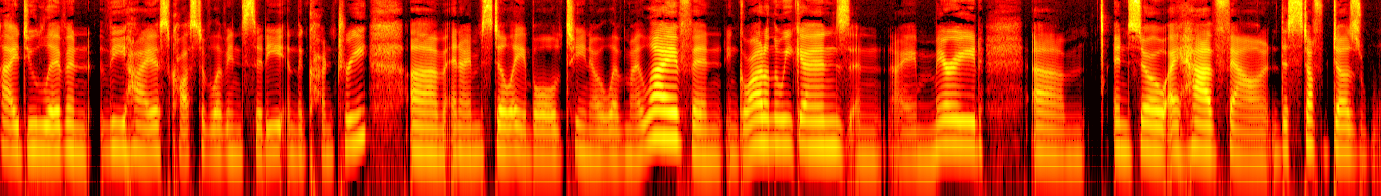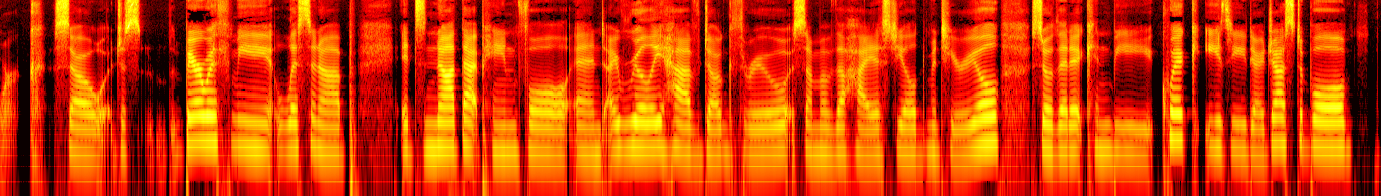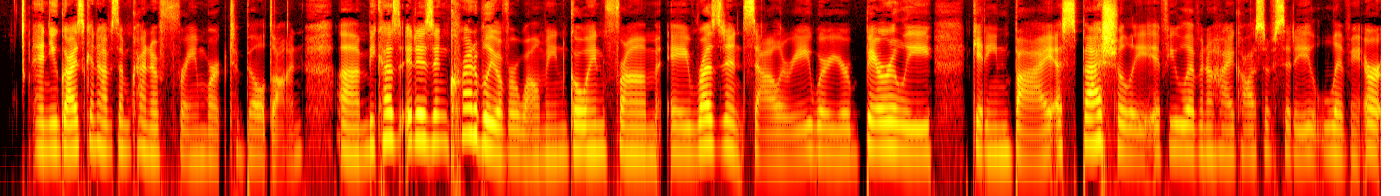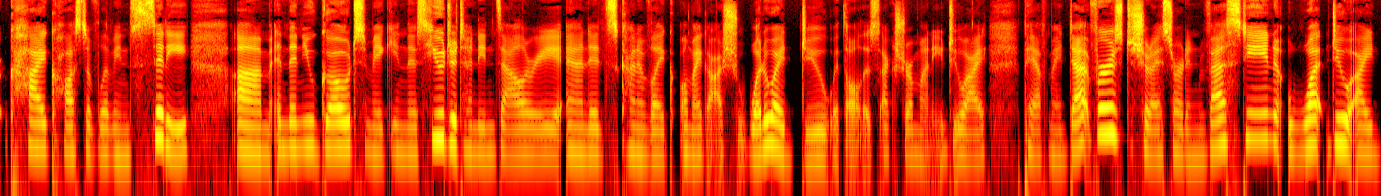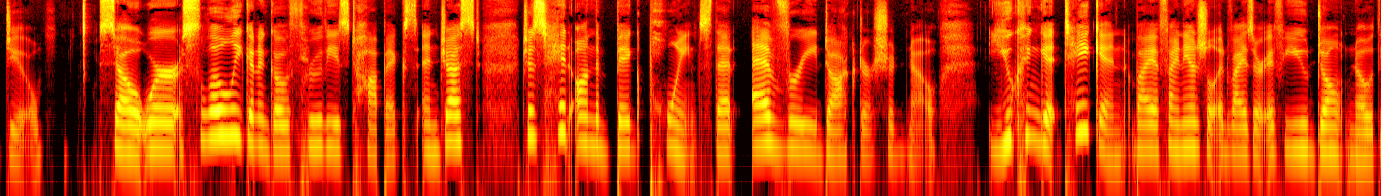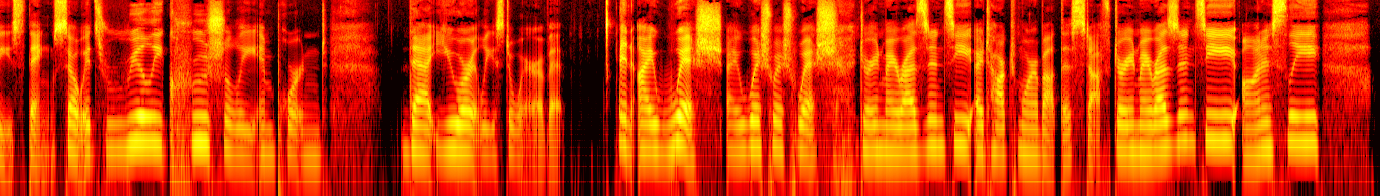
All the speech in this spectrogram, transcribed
I do live in the highest cost of living city in the country, um, and I'm still able to, you know, live my life and, and go out on the weekends. And I'm married, um, and so I have found this stuff does work. So just bear with me, listen up. It's not that painful, and I really have dug through some of the highest yield material so that it can be quick, easy, digestible and you guys can have some kind of framework to build on um, because it is incredibly overwhelming going from a resident salary where you're barely getting by especially if you live in a high cost of city living or high cost of living city um, and then you go to making this huge attending salary and it's kind of like oh my gosh what do i do with all this extra money? Do i pay off my debt first? Should i start investing? What do i do so we're slowly going to go through these topics and just just hit on the big points that every doctor should know. You can get taken by a financial advisor if you don't know these things. So it's really crucially important that you are at least aware of it. And I wish, I wish, wish, wish during my residency, I talked more about this stuff. During my residency, honestly,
